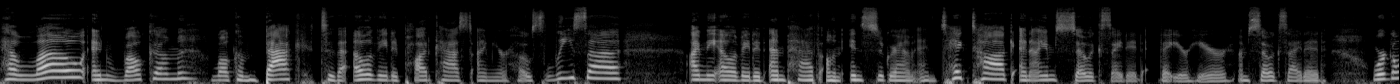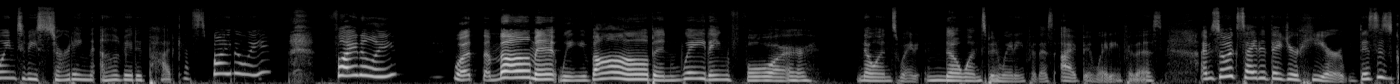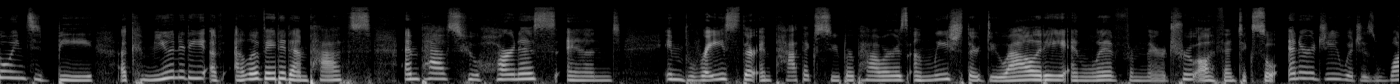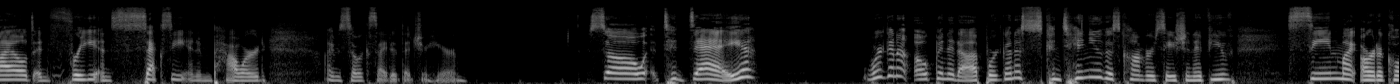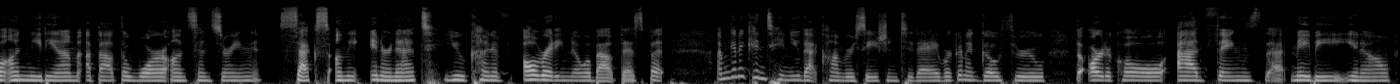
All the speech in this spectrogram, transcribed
Hello and welcome. Welcome back to the Elevated Podcast. I'm your host, Lisa. I'm the Elevated Empath on Instagram and TikTok, and I am so excited that you're here. I'm so excited. We're going to be starting the Elevated Podcast finally. Finally. What the moment we've all been waiting for. No one's waiting. No one's been waiting for this. I've been waiting for this. I'm so excited that you're here. This is going to be a community of elevated empaths, empaths who harness and embrace their empathic superpowers, unleash their duality, and live from their true, authentic soul energy, which is wild and free and sexy and empowered. I'm so excited that you're here. So, today, we're going to open it up. We're going to continue this conversation. If you've seen my article on Medium about the war on censoring sex on the internet, you kind of already know about this, but I'm going to continue that conversation today. We're going to go through the article, add things that maybe, you know,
